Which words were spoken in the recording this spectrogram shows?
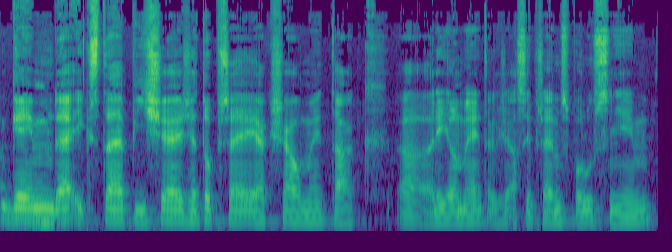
Game DXT píše, že to přeje jak Xiaomi, tak uh, Realme, takže asi přejem spolu s ním.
